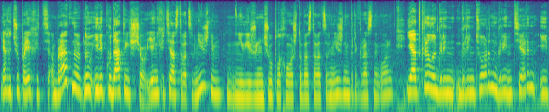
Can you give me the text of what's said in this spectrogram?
я хочу поехать обратно, ну или куда-то еще. Я не хотела оставаться в Нижнем, не вижу ничего плохого, чтобы оставаться в Нижнем, прекрасный город. Я открыла Гринтерн, Гринтерн и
